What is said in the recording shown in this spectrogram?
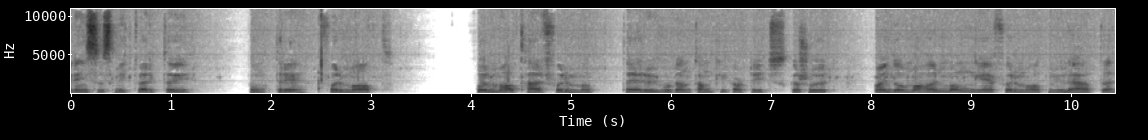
Grensesnittverktøy. Punkt 3. Format. Format. Her formaterer du hvordan tankekartet ikke skal se ut. Manndommer har mange formatmuligheter,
